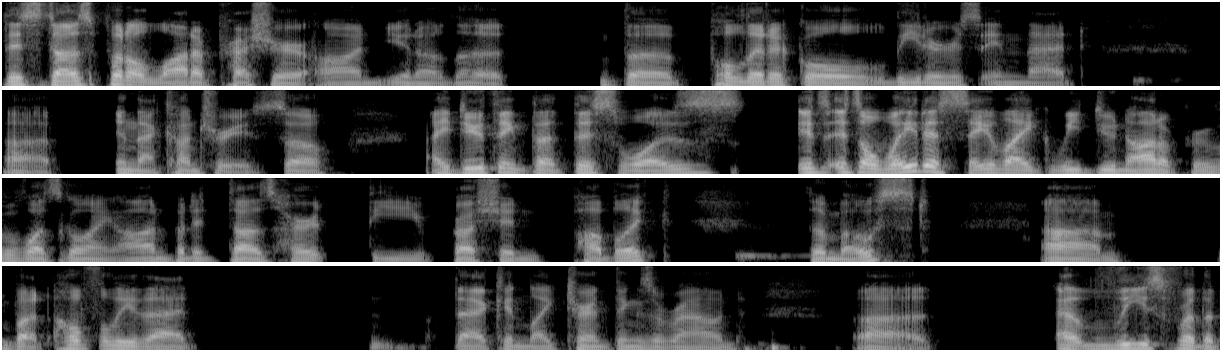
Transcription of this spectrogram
this does put a lot of pressure on you know the the political leaders in that uh in that country. So i do think that this was it's it's a way to say like we do not approve of what's going on but it does hurt the russian public the most. Um but hopefully that that can like turn things around uh at least for the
